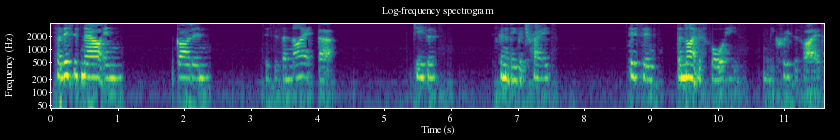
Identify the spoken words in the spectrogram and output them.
So, this is now in the garden. This is the night that Jesus is going to be betrayed. This is the night before he's going to be crucified.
